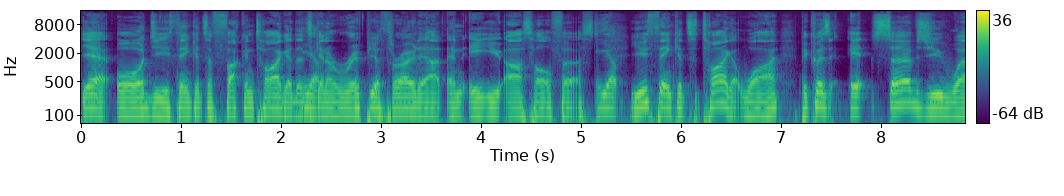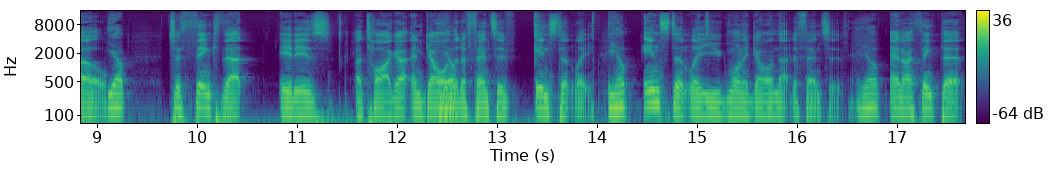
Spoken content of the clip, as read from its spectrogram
yeah, or do you think it's a fucking tiger that's Yep. going to rip your throat out and eat you asshole first? Yep. You think it's a tiger. Why? Because it serves you well Yep. to think that it is a tiger and go on the defensive instantly. Yep. Instantly, you want to go on that defensive. Yep. And I think that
